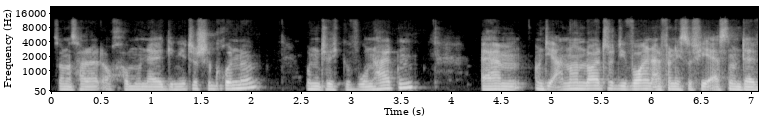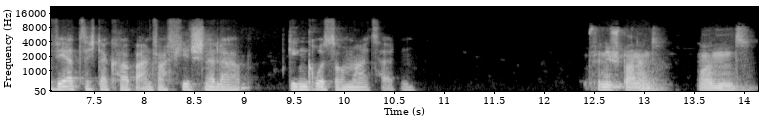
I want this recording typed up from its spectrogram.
sondern es hat halt auch hormonell genetische Gründe und natürlich Gewohnheiten. Ähm, und die anderen Leute, die wollen einfach nicht so viel essen und der wehrt sich der Körper einfach viel schneller gegen größere Mahlzeiten. Finde ich spannend. Und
